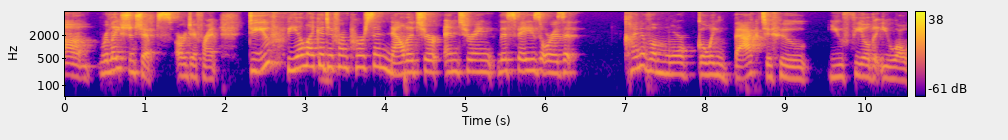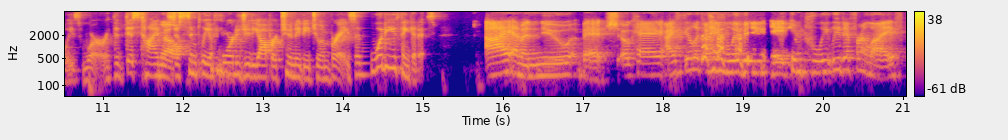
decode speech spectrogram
um, relationships are different. Do you feel like a different person now that you're entering this phase, or is it kind of a more going back to who you feel that you always were? That this time no. has just simply afforded you the opportunity to embrace. And what do you think it is? I am a new bitch. Okay. I feel like I am living a completely different life.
